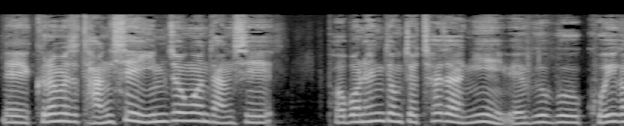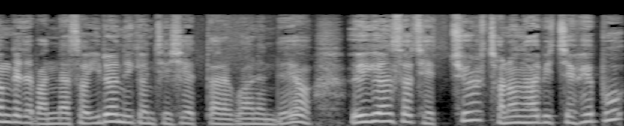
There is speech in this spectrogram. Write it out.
네, 그러면서 당시에 임종원 당시 법원 행정처 차장이 외교부 고위 관계자 만나서 이런 의견 제시했다라고 하는데요. 의견서 제출, 전원 합의체 회부,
